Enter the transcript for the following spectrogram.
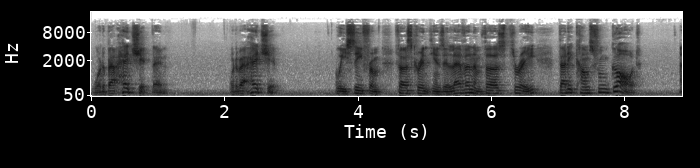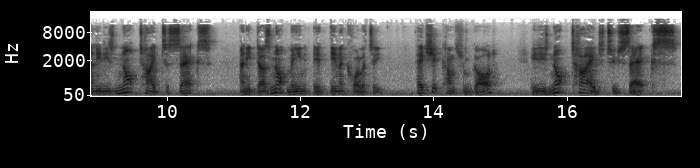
What about headship then? What about headship? We see from 1 Corinthians 11 and verse 3 that it comes from God and it is not tied to sex and it does not mean inequality. Headship comes from God. It is not tied to sex,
